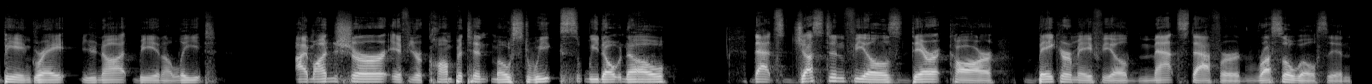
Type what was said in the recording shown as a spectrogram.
being great. You're not being elite. I'm unsure if you're competent most weeks. We don't know. That's Justin Fields, Derek Carr, Baker Mayfield, Matt Stafford, Russell Wilson,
